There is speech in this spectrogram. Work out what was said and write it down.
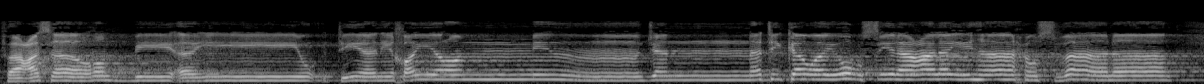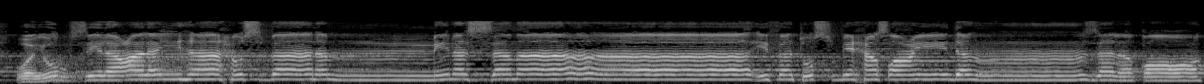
فعسى ربي أن يؤتيني خيرا من جنتك ويرسل عليها حسبانا ويرسل عليها حسبانا من السماء فتصبح صعيدا زلقا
